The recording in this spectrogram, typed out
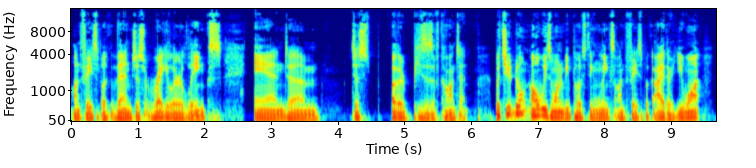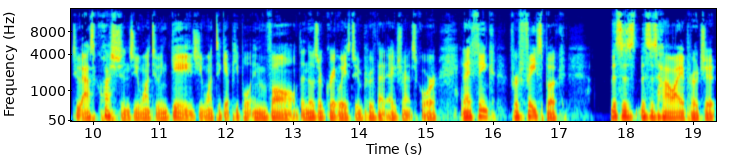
on Facebook than just regular links and um, just other pieces of content. But you don't always want to be posting links on Facebook either. You want to ask questions, you want to engage, you want to get people involved, and those are great ways to improve that EdgeRank score. And I think for Facebook, this is this is how I approach it.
